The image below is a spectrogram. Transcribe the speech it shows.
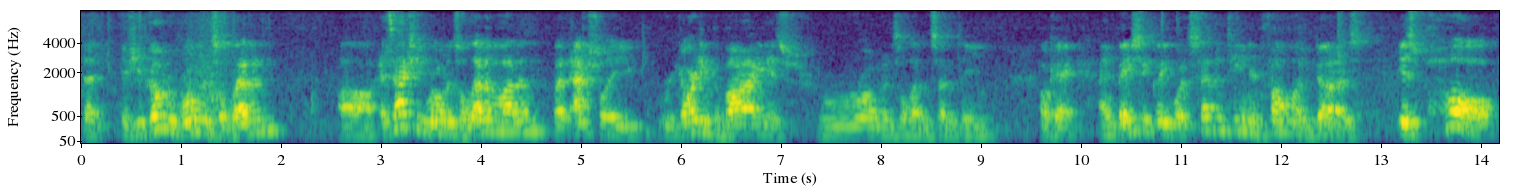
That if you go to Romans 11, uh, it's actually Romans 11, 11, but actually regarding the vine, it's Romans 11, 17. Okay, and basically what 17 and following does is Paul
